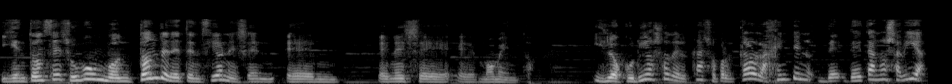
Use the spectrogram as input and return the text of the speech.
Y entonces hubo un montón de detenciones en, en, ese eh, momento. Y lo curioso del caso, porque claro, la gente de, ETA no sabía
